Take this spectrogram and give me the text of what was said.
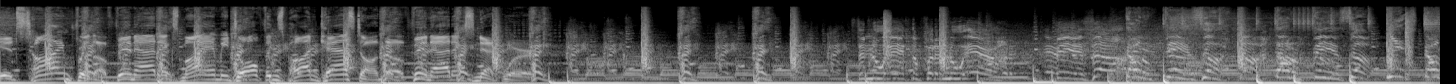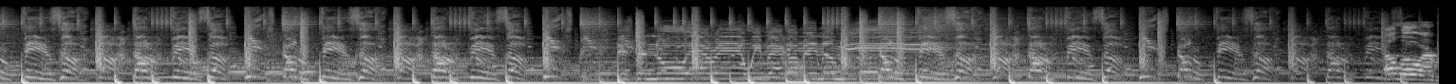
It's time for the Fin Addicts Miami Dolphins podcast on the Fin Addicts Network.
